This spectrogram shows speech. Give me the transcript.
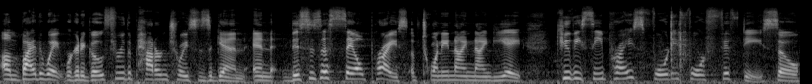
Um, by the way, we're going to go through the pattern choices again, and this is a sale price of $29.98. QVC price $44.50. So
